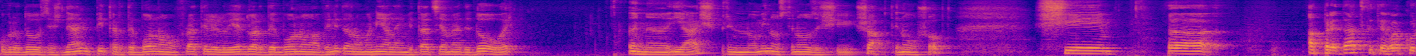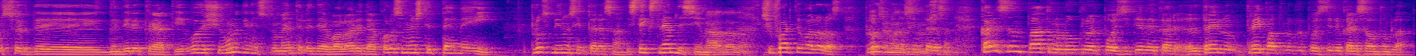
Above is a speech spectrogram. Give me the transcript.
cu vreo 20 de ani. Peter De Bono, fratele lui Eduard De Bono, a venit în România la invitația mea de două ori în uh, Iași, prin 1997-98 și uh, a predat câteva cursuri de gândire creativă și unul din instrumentele de evaluare de acolo se numește PMI. Plus minus interesant. Este extrem de simplu Da, da, da. și foarte valoros. Plus Tot minus relativ, interesant. nu știu. Care sunt patru lucruri pozitive, care, trei, lu- trei, patru lucruri pozitive care s-au întâmplat?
